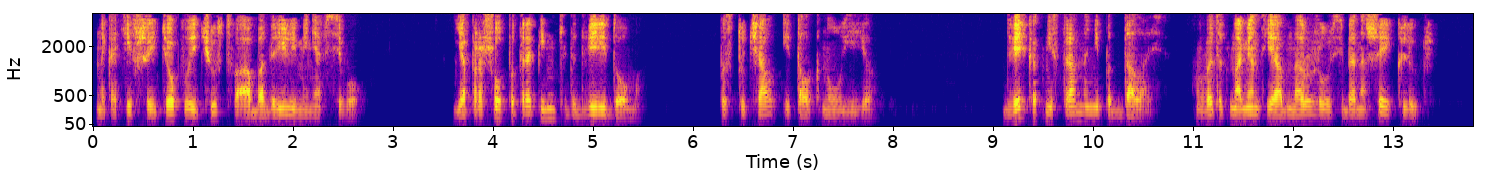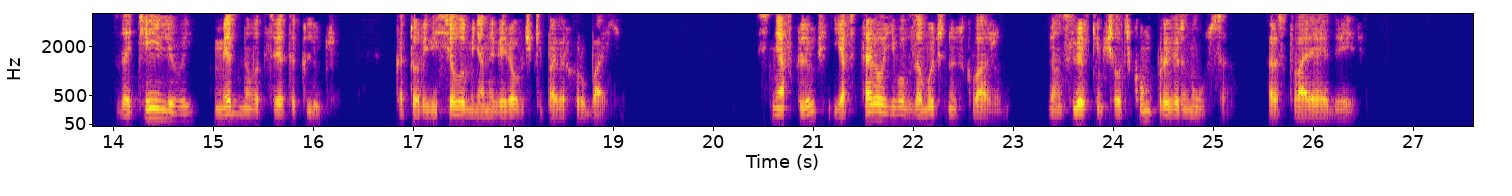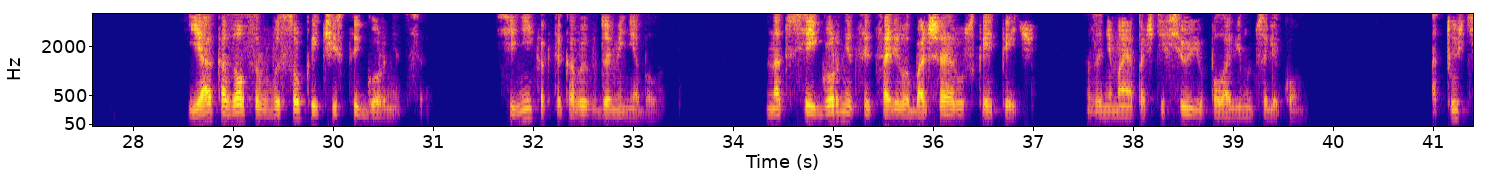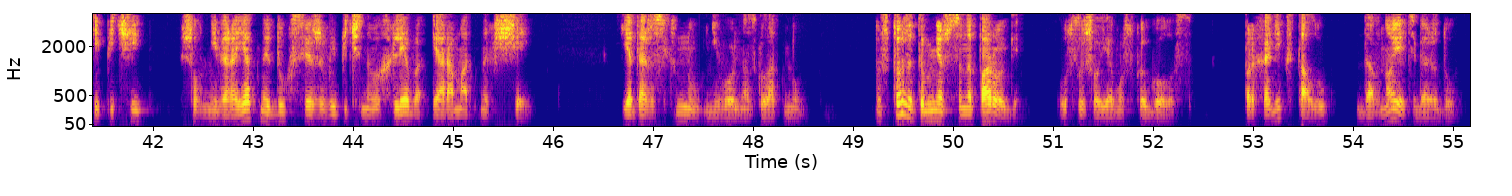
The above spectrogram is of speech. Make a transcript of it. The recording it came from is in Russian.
Накатившие теплые чувства ободрили меня всего. Я прошел по тропинке до двери дома постучал и толкнул ее. Дверь, как ни странно, не поддалась. В этот момент я обнаружил у себя на шее ключ. Затейливый, медного цвета ключ, который висел у меня на веревочке поверх рубахи. Сняв ключ, я вставил его в замочную скважину, и он с легким щелчком провернулся, растворяя дверь. Я оказался в высокой чистой горнице. Синей, как таковых, в доме не было. Над всей горницей царила большая русская печь, занимая почти всю ее половину целиком. От устья печи шел невероятный дух свежевыпеченного хлеба и ароматных щей. Я даже слюну невольно сглотнул. «Ну что же ты мнешься на пороге?» — услышал я мужской голос. «Проходи к столу. Давно я тебя жду».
